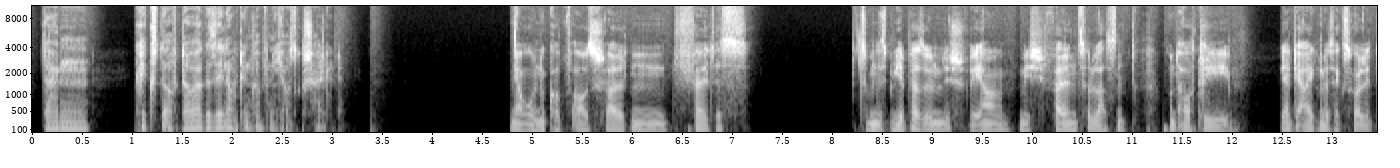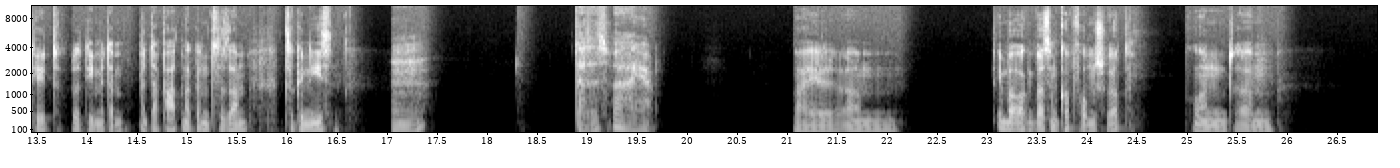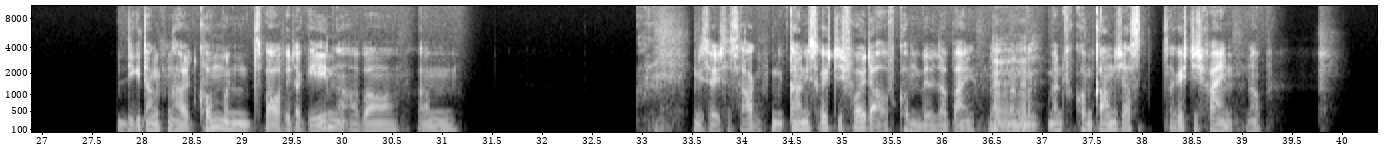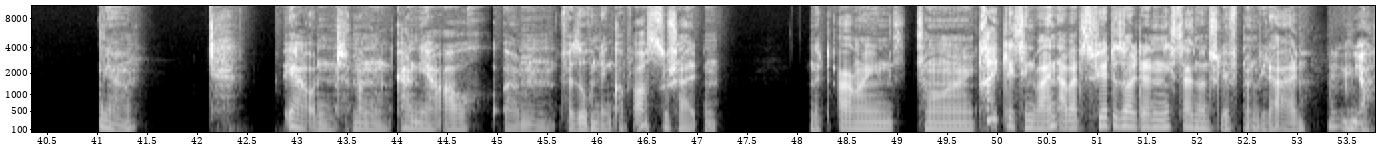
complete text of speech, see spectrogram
dann kriegst du auf Dauer gesehen auch den Kopf nicht ausgeschaltet. Ja, ohne Kopf ausschalten fällt es zumindest mir persönlich schwer, mich fallen zu lassen und auch die, ja, die eigene Sexualität oder die mit der, mit der Partnerin zusammen zu genießen. Mhm. Das ist wahr, ja. Weil ähm, immer irgendwas im Kopf rumschwirrt und ähm, die Gedanken halt kommen und zwar auch wieder gehen, aber ähm, wie soll ich das sagen, gar nicht so richtig Freude aufkommen will dabei. Ne? Mhm. Man, man, man, kommt gar nicht erst richtig rein. Ne? Ja. Ja, und man kann ja auch ähm, versuchen, den Kopf auszuschalten. Mit eins, zwei, drei Gläschen Wein, aber das vierte sollte dann nicht sein, sonst schläft man wieder ein. Ja,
